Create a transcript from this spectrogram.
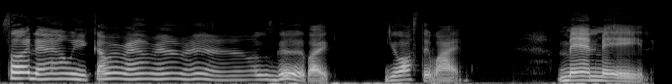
Slow it down when you come around, around, around. It was good. Like you lost it. Why? Man made.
